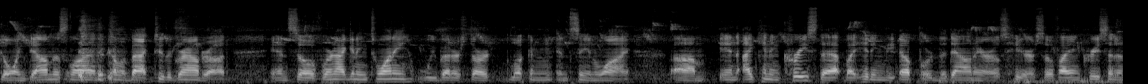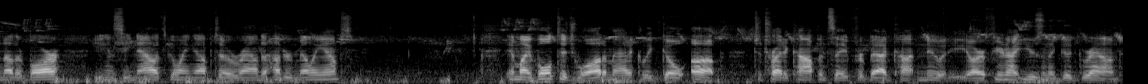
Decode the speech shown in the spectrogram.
going down this line and coming back to the ground rod. And so if we're not getting 20, we better start looking and seeing why. Um, and I can increase that by hitting the up or the down arrows here. So if I increase it another bar, you can see now it's going up to around 100 milliamps. And my voltage will automatically go up to try to compensate for bad continuity or if you're not using a good ground.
